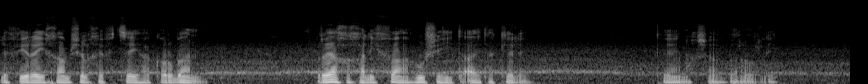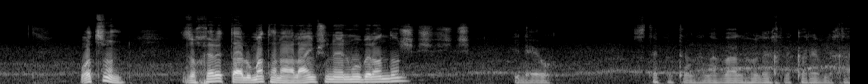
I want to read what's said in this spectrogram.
לפי ריחם של חפצי הקורבן. ריח החליפה הוא שהטעה את הכלב. כן, עכשיו ברור לי. ווטסון, זוכר את תעלומת הנעליים שנעלמו בלונדון? הנה הוא. סטפלטון הנבל הולך וקרב לכאן.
